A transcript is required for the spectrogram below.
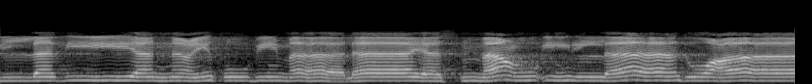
الَّذِي يَنْعِقُ بِمَا لَا يَسْمَعُ إِلَّا دُعَاءً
